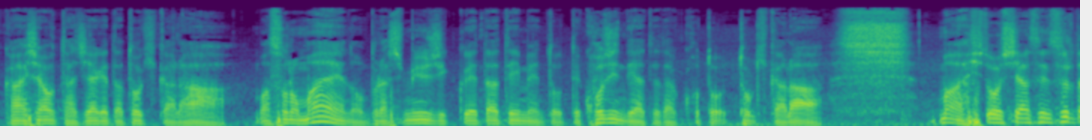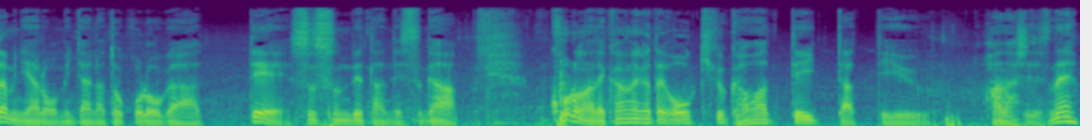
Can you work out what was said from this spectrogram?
会社を立ち上げた時から、まあその前のブラッシュミュージックエンターテインメントって個人でやってたこと、時から、まあ人を幸せにするためにやろうみたいなところがあって進んでたんですが、コロナで考え方が大きく変わっていったっていう話ですね。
